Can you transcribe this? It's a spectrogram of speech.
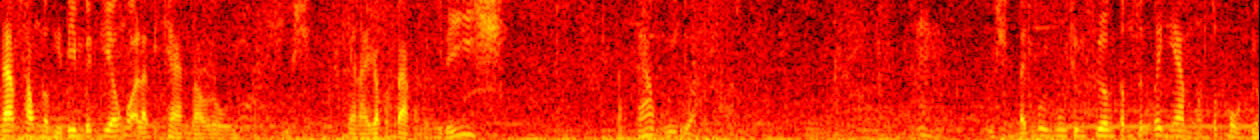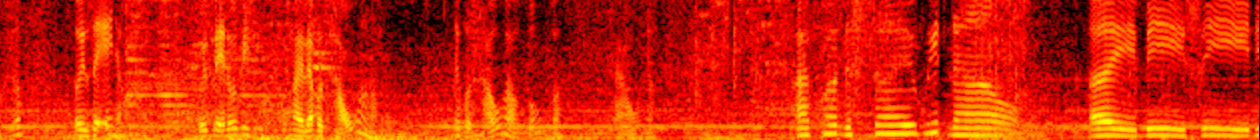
đam xong được thì team bên kia cũng gọi là bị tràn vào rồi. Ui, nhà này gặp con bạc của mình thì đi. Làm sao mà win được? Ui, đánh vui vui trương xương tâm sự với anh em còn top một được nữa. Hơi dễ nhở? Hơi dễ đối với ông này level sáu à? Level sáu vào tốt vào nào nhở? I wanna say with now. A B C D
